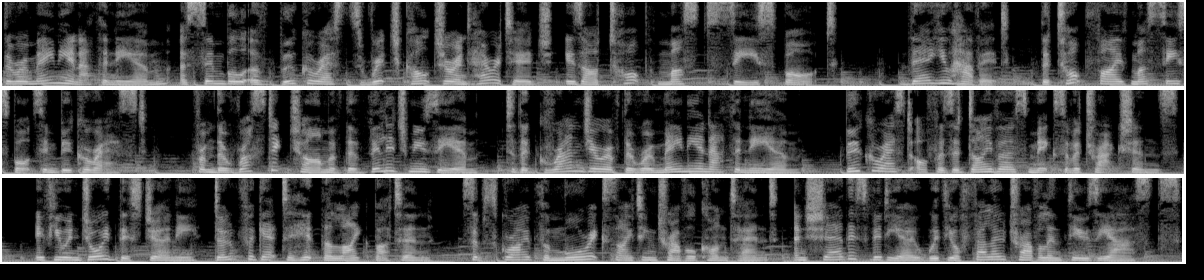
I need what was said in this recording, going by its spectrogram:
The Romanian Athenaeum, a symbol of Bucharest's rich culture and heritage, is our top must-see spot. There you have it, the top 5 must-see spots in Bucharest. From the rustic charm of the Village Museum to the grandeur of the Romanian Athenaeum, Bucharest offers a diverse mix of attractions. If you enjoyed this journey, don't forget to hit the like button, subscribe for more exciting travel content, and share this video with your fellow travel enthusiasts.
